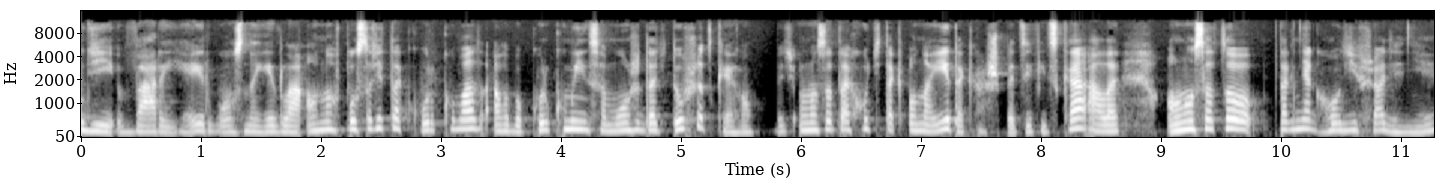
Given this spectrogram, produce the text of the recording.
ľudí varí hej, rôzne jedlá, ono v podstate tá kurkuma alebo kurkumín sa môže dať do všetkého. Veď ono sa tá chuť, tak ona je taká špecifická, ale ono sa to tak nejak hodí všade, nie?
